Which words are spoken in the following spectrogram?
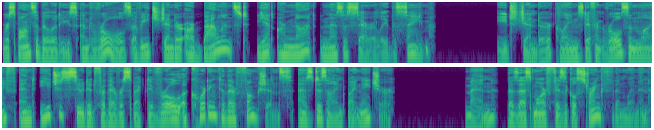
responsibilities, and roles of each gender are balanced, yet are not necessarily the same. Each gender claims different roles in life, and each is suited for their respective role according to their functions as designed by nature. Men possess more physical strength than women,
